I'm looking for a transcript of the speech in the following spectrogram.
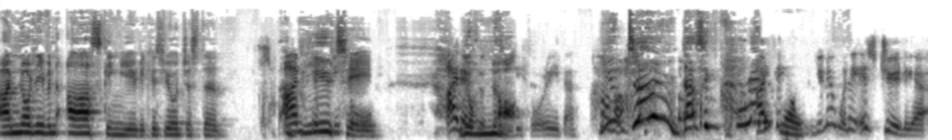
I'm not even asking you because you're just a, a I'm beauty. 54. I don't You're look not. 54 either. You don't. That's incredible. I think you know what it is, Julia.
